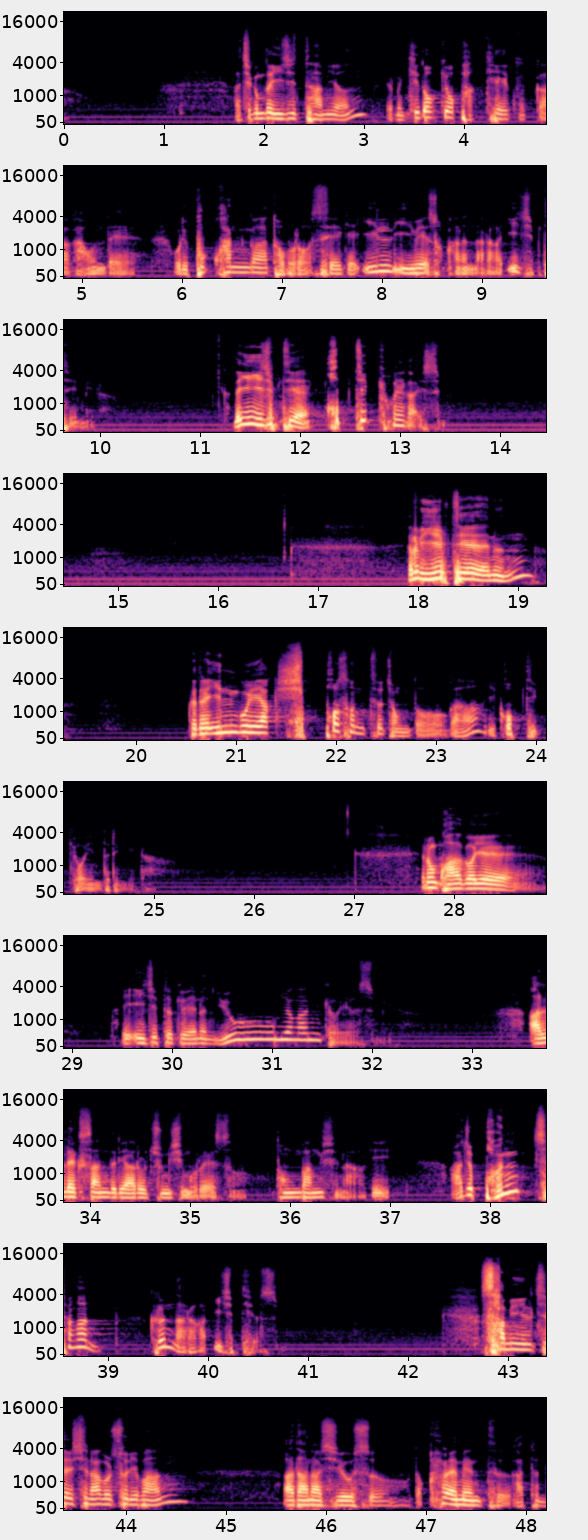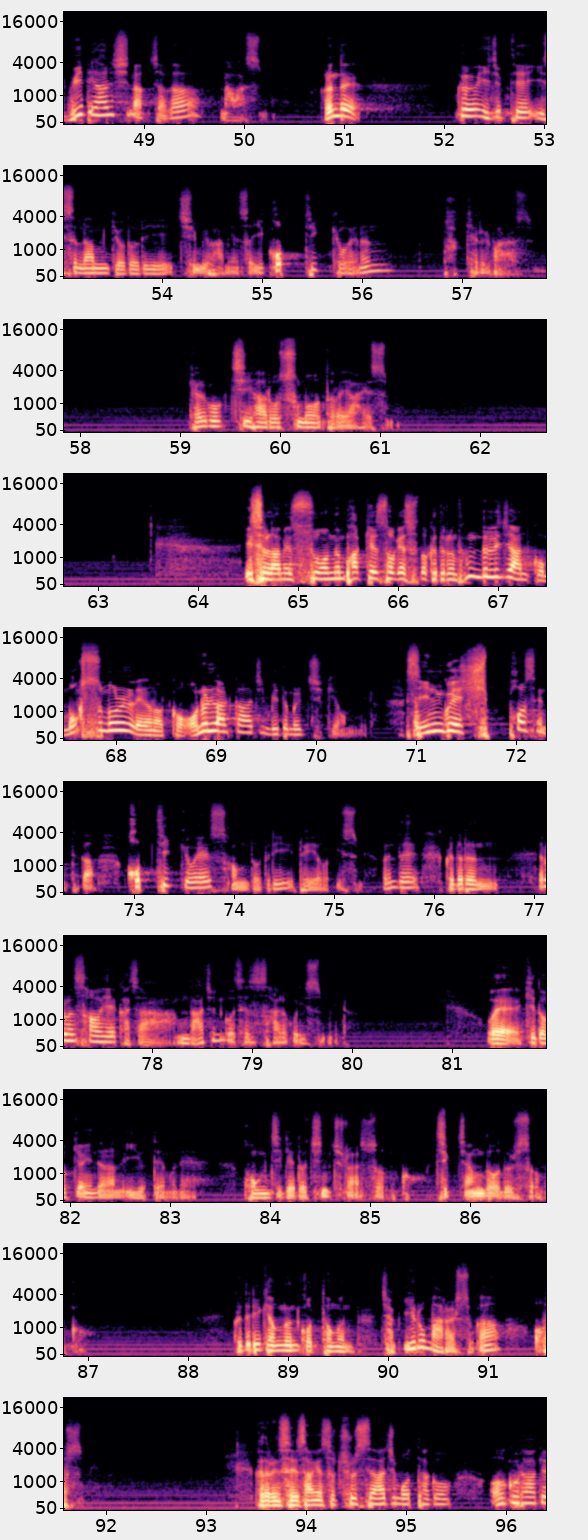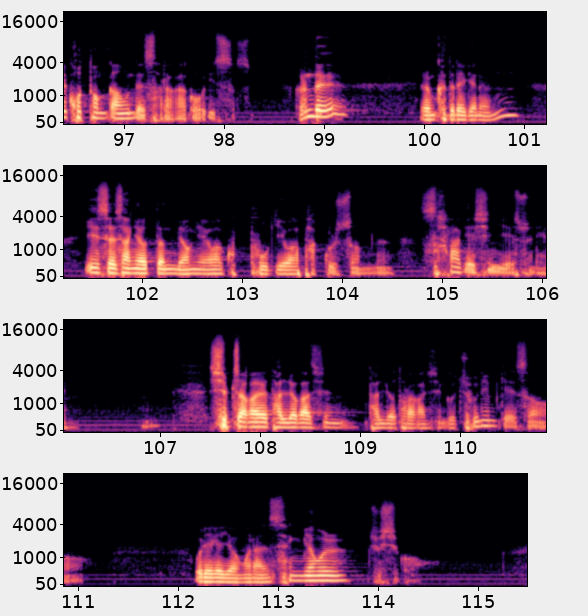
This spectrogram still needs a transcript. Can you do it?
아, 지금도 이집트 하면 여러분 기독교 박해 국가 가운데 우리 북한과 더불어 세계 1, 2위에 속하는 나라가 이집트입니다. 근데 이 이집트에 콥틱 교회가 있습니다. 여러분 이집트에는 그들의 인구의 약 10% 정도가 이 콥틱 교인들입니다. 여러분 과거에 이집트 교회는 유명한 교회였습니다. 알렉산드리아를 중심으로 해서 동방신학이 아주 번창한 그런 나라가 이집트였습니다. 삼위일체 신학을 수립한 아다나시우스 또 클레멘트 같은 위대한 신학자가 나왔습니다. 그런데 그 이집트의 이슬람 교도들이 침입하면서 이 곱틱 교회는 박해를 받았습니다. 결국 지하로 숨어 들어야 했습니다. 이슬람의 수없는 박해 속에서도 그들은 흔들리지 않고 목숨을 내어놓고 오늘날까지 믿음을 지켜옵니다. 그래서 인구의 10%가 곱틱 교회 성도들이 되어 있습니다. 그런데 그들은 여러분 사회의 가장 낮은 곳에서 살고 있습니다. 왜 기독교인이라는 이유 때문에 공직에도 진출할 수 없고 직장도 얻을 수 없고 그들이 겪는 고통은 참 이루 말할 수가 없습니다. 그들은 세상에서 출세하지 못하고 억울하게 고통 가운데 살아가고 있었습니다. 그런데 여러분 그들에게는 이 세상의 어떤 명예와 부귀와 바꿀 수 없는 살아계신 예수님, 십자가에 달려가신 달려 돌아가신 그 주님께서 우리에게 영원한 생명을 주시고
